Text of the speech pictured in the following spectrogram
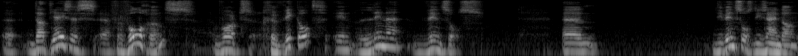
uh, dat Jezus vervolgens wordt gewikkeld in linnen winsels. En die winsels die zijn dan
